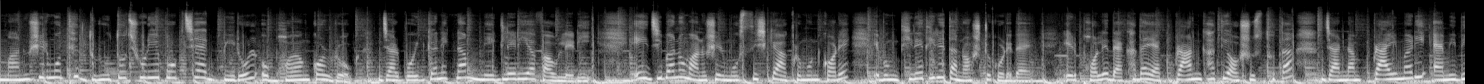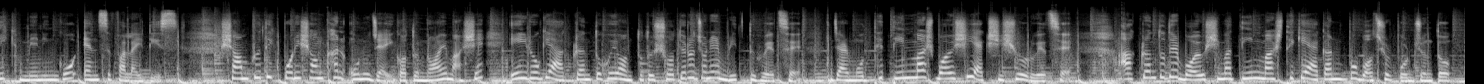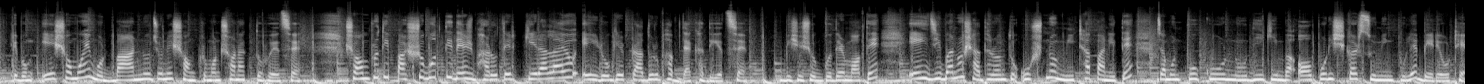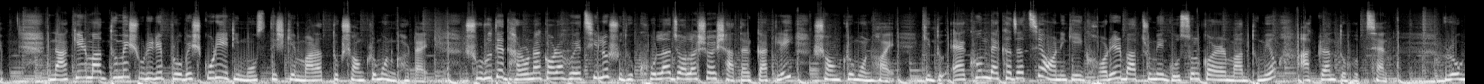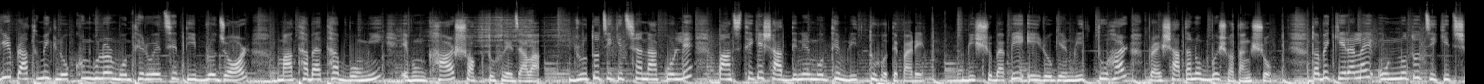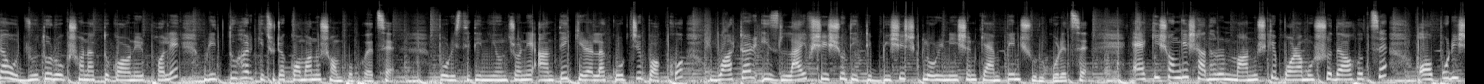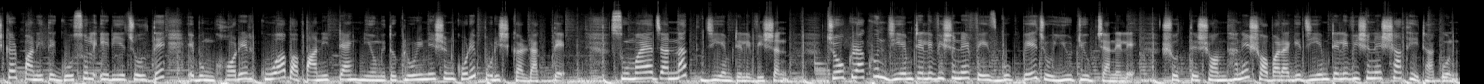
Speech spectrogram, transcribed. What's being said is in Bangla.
মানুষের মধ্যে দ্রুত ছড়িয়ে পড়ছে এক বিরল ও ভয়ঙ্কর রোগ, যার বৈজ্ঞানিক নাম নেগলেরিয়া ফাউলেরি। এই জীবাণু মানুষের মস্তিষ্কে আক্রমণ করে এবং ধীরে ধীরে তা নষ্ট করে দেয়। এর ফলে দেখা দেয় এক প্রাণঘাতী অসুস্থতা, যার নাম প্রাইমারি অ্যামিবিক মেনিঙ্গো এনসেফালাইটিস সাম্প্রতিক পরিসংখ্যান অনুযায়ী গত নয় মাসে এই রোগে আক্রান্ত হয়ে অন্তত সতেরো জনের মৃত্যু হয়েছে, যার মধ্যে তিন মাস বয়সী এক শিশুও রয়েছে। আক্রান্তদের বয়সীমা তিন মাস থেকে একানব্ব বছর পর্যন্ত এবং এ সময়ে মোট বাহান্ন জনের সংক্রমণ শনাক্ত হয়েছে। সম্প্রতি পার্শ্ববর্তী দেশ ভারতের কেরালায়ও এই রোগের প্রাদুর্ভাব দেখা দিয়েছে। বিশেষজ্ঞদের মতে, এই জীবাণু সাধারণত উষ্ণ মিঠা পানিতে, যেমন পুকুর, নদী কিংবা অপরিষ্কার সুইমিং পুলে বেড়ে ওঠে। নাকের মাধ্যমে শরীরে প্রবেশ করে এটি মস্তিষ্কে মারাত্মক সংক্রমণ ঘটায়। শুরুতে ধারণা করা হয়েছিল শুধু খোলা জলাশয়ে সাঁতার কাটলেই সংক্রমণ হয়, কিন্তু এখন দেখা যাচ্ছে অনেকেই ঘরের বাথরুমে গোসল করার মাধ্যমেও আক্রান্ত হচ্ছেন। রোগীর প্রাথমিক লক্ষণগুলোর মধ্যে রয়েছে তীব্র জ্বর, মাথা ব্যথা, বমি এবং ঘাড় শক্ত হয়ে যাওয়া। দ্রুত চিকিৎসা না করলে পাঁচ থেকে সাত দিনের মধ্যে মৃত্যু হতে পারে। বিশ্বব্যাপী এই রোগের মৃত্যু হার প্রায় সাতানব্বই শতাংশ। তবে কেরালায় উন্নত চিকিৎসা ও দ্রুত রোগ শনাক্তকরণের ফলে মৃত্যুহার কিছুটা কমানো সম্ভব হয়েছে। পরিস্থিতি নিয়ন্ত্রণে আনতে কেরালা কর্তৃপক্ষ ওয়াটার ইজ লাইফ শীর্ষক একটি বিশেষ ক্লোরিনেশন ক্যাম্পেইন শুরু করেছে। একই সঙ্গে সাধারণ মানুষকে পরামর্শ দেওয়া হচ্ছে, অপরিষ্কার পানিতে গোসল এড়িয়ে চলতে এবং ঘরের কুয়া বা পানির ট্যাঙ্ক নিয়মিত ক্লোরিনেশন করে পরিষ্কার রাখতে। সুমায়া জান্নাত, জিএম টেলিভিশন। চোখ রাখুন জিএম টেলিভিশনের ফেসবুক পেজ ও ইউটিউব চ্যানেলে সত্যের সন্ধানে সবার আগে জিএম টেলিভিশনের সাথেই থাকুন।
